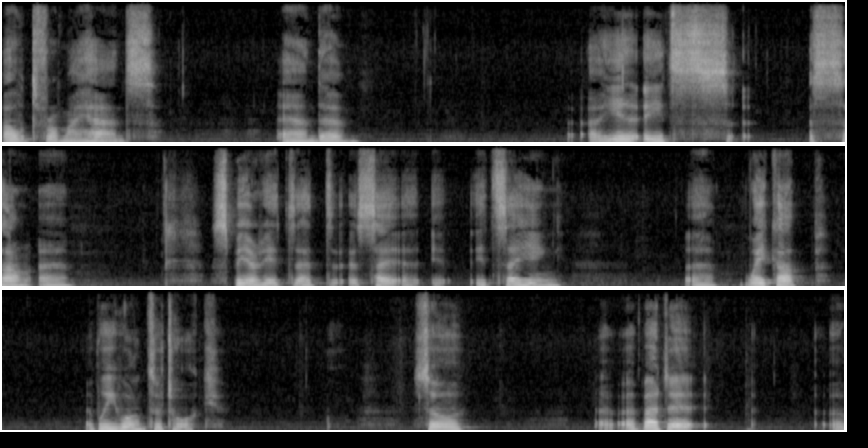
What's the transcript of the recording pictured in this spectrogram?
out from my hands, and uh, it's some uh, spirit that say it's saying, uh, "Wake up! We want to talk." So uh, but uh, uh,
